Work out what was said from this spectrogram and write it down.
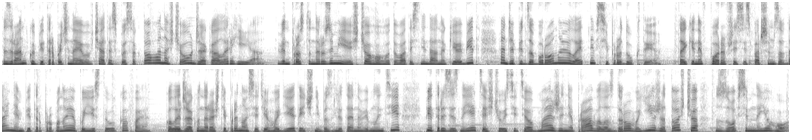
Зранку Пітер починає вивчати список того, на що у Джека алергія. Він просто не розуміє, з чого готувати сніданок і обід, адже під забороною ледь не всі продукти. Так і не впоравшись із першим завданням, Пітер пропонує поїсти у кафе. Коли Джеку нарешті приносять його дієтичні безглютенові млинці, Пітер зізнається, що усі ці обмеження, правила, здорова їжа тощо зовсім не його.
